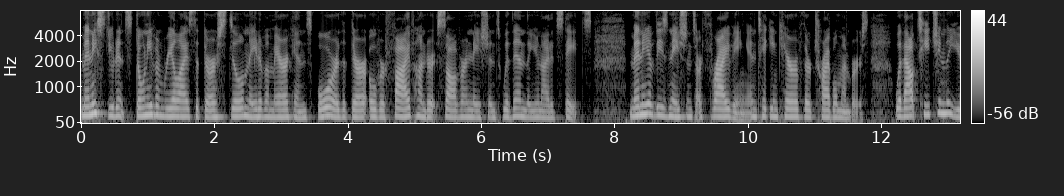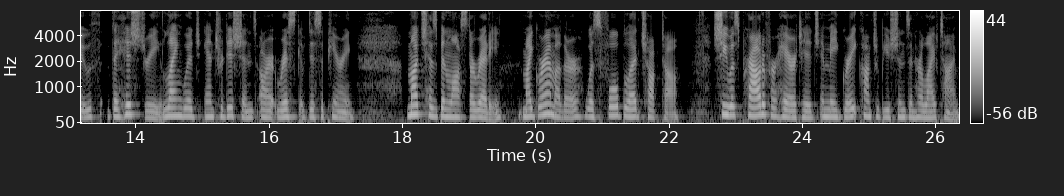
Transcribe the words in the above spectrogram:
Many students don't even realize that there are still Native Americans or that there are over 500 sovereign nations within the United States. Many of these nations are thriving and taking care of their tribal members. Without teaching the youth, the history, language, and traditions are at risk of disappearing. Much has been lost already. My grandmother was full blood Choctaw. She was proud of her heritage and made great contributions in her lifetime.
